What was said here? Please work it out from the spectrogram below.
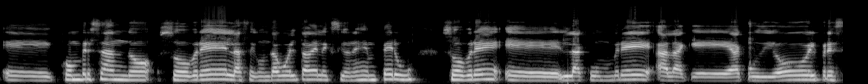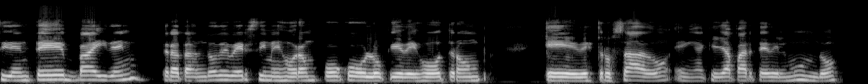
eh, conversando sobre la segunda vuelta de elecciones en Perú, sobre eh, la cumbre a la que acudió el presidente Biden, tratando de ver si mejora un poco lo que dejó Trump eh, destrozado en aquella parte del mundo.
